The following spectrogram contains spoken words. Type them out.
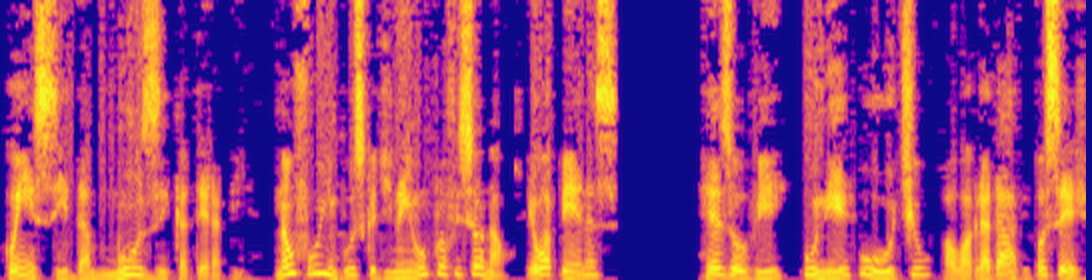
conhecida música terapia. Não fui em busca de nenhum profissional. Eu apenas resolvi unir o útil ao agradável. Ou seja,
